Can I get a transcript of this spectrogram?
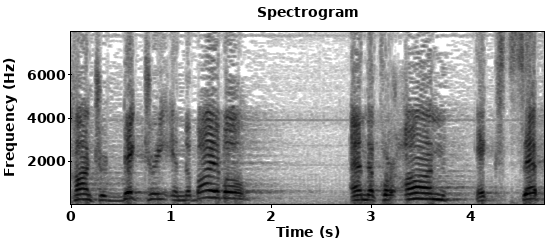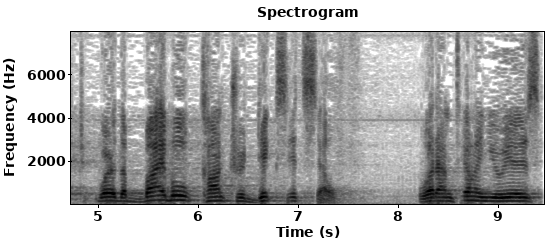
contradictory in the Bible and the Quran except where the Bible contradicts itself. What I'm telling you is,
